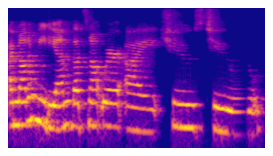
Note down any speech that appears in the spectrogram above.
I'm not a medium. That's not where I choose to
